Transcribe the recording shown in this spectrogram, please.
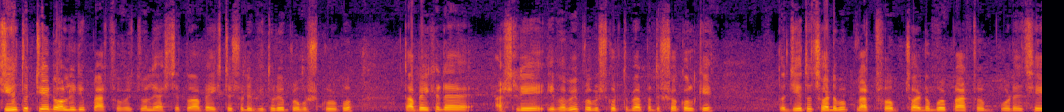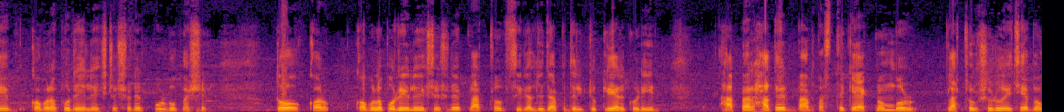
যেহেতু ট্রেন অলরেডি প্ল্যাটফর্মে চলে আসছে, তো আমরা স্টেশনের ভিতরে প্রবেশ করব। তো আমরা এখানে আসলে এভাবেই প্রবেশ করতে হবে আপনাদের সকলকে। তো যেহেতু ছয় নম্বর প্ল্যাটফর্ম ছয় নম্বর প্ল্যাটফর্ম পড়েছে কমলাপুর রেলওয়ে স্টেশনের পূর্ব পাশে। তো কমলাপুর রেলওয়ে স্টেশনের প্ল্যাটফর্ম সিরিয়াল যদি আপনাদের একটু ক্লিয়ার করি, আপনার হাতের বাম পাশ থেকে এক নম্বর প্ল্যাটফর্ম শুরু হয়েছে এবং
